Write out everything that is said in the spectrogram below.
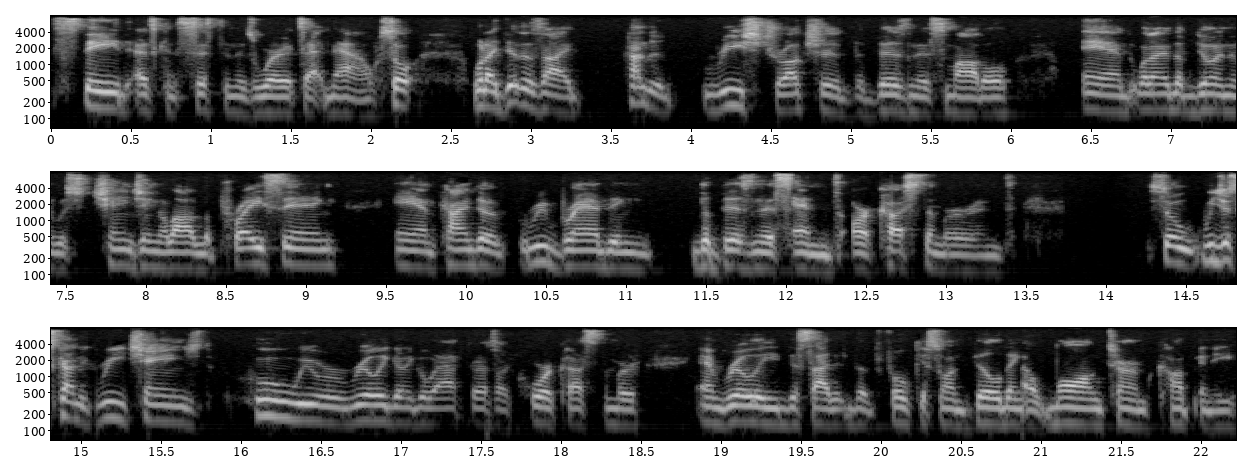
stayed as consistent as where it's at now. So what I did is I kind of restructured the business model. And what I ended up doing was changing a lot of the pricing and kind of rebranding the business and our customer and so we just kind of rechanged who we were really going to go after as our core customer and really decided to focus on building a long-term company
